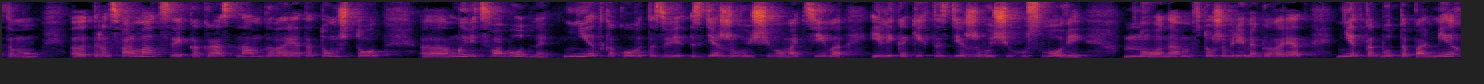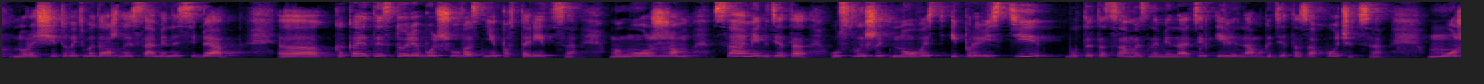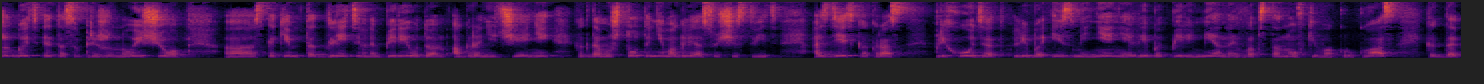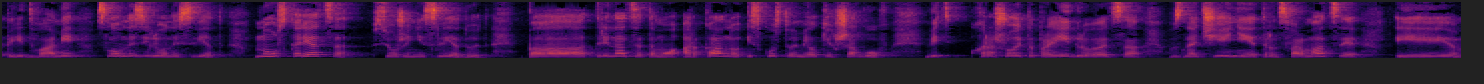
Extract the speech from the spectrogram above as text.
э, трансформации как раз нам говорят о том, что э, мы ведь свободны. Нет какого-то сдерживающего мотива или каких-то сдерживающих условий. Но нам в то же время говорят, нет как будто помех, но рассчитывать мы должны сами на себя. Э, какая-то история больше у вас не повторится. Мы можем сами где-то услышать новость и провести вот этот самый знаменатель, или нам где-то захочется. Может быть, это сопряжено еще э, с каким-то длительным периодом ограничений, когда мы что-то не могли осуществить. А здесь как раз приходят либо изменения, либо перемены в обстановке вокруг вас, когда перед вами словно зеленый свет. Но ускоряться все же не следует. По 13-му аркану искусство мелких шагов. Ведь хорошо это проигрывается в значении трансформации и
